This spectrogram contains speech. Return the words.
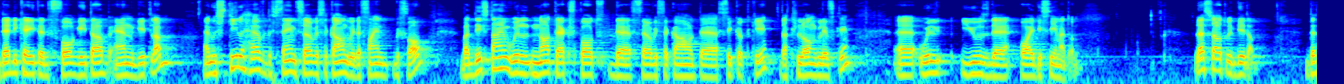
dedicated for GitHub and GitLab. And we still have the same service account we defined before, but this time we'll not export the service account uh, secret key, that long-lived key. Uh, we'll use the OIDC method. Let's start with GitHub. The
